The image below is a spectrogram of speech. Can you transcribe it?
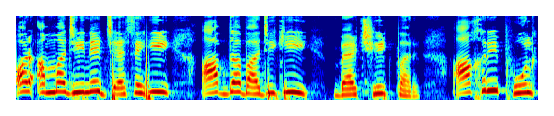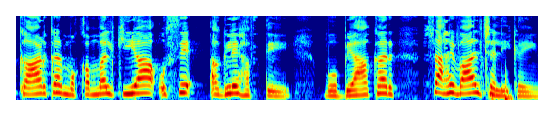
और अम्मा जी ने जैसे ही आपदाबाजी की बेडशीट पर आखिरी फूल काट कर मुकम्मल किया उससे अगले हफ़्ते वो ब्याह कर साहिवाल चली गई।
